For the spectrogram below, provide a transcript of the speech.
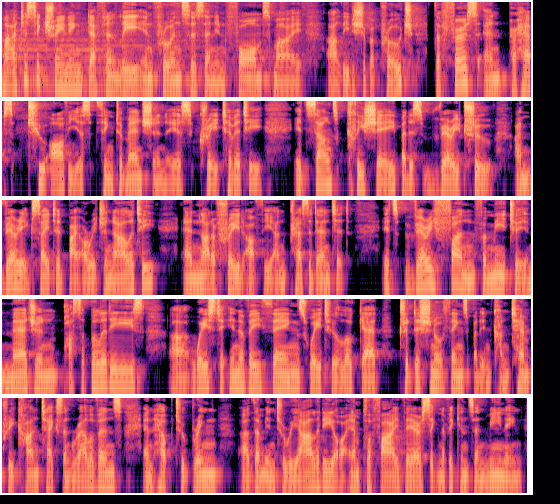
My artistic training definitely influences and informs my uh, leadership approach. The first and perhaps too obvious thing to mention is creativity. It sounds cliche, but it's very true. I'm very excited by originality and not afraid of the unprecedented it's very fun for me to imagine possibilities, uh, ways to innovate things, way to look at traditional things, but in contemporary context and relevance, and help to bring uh, them into reality or amplify their significance and meaning.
